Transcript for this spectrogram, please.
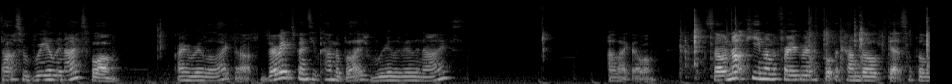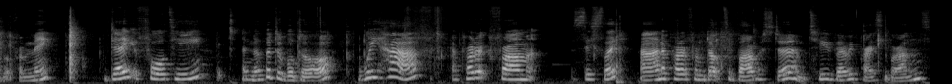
That's a really nice one. I really like that. Very expensive candle, but that is really, really nice. I like that one. So I'm not keen on the fragrance, but the candle gets a thumbs up from me. Day 14, another double door. We have a product from Sisley and a product from Dr. Barbara Sturm, two very pricey brands.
